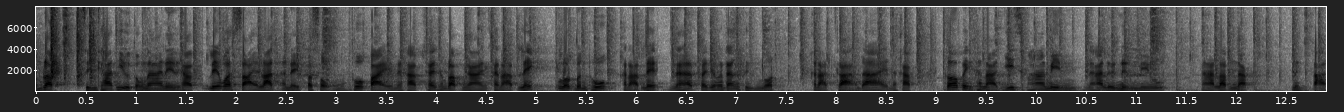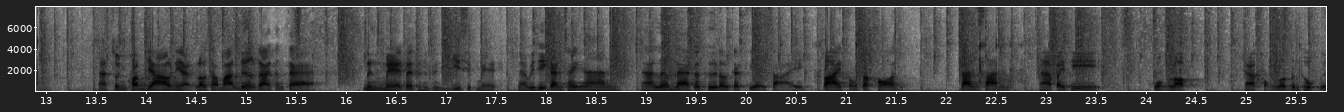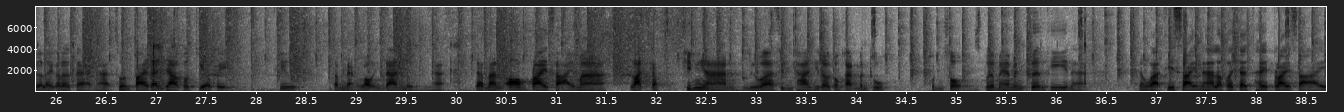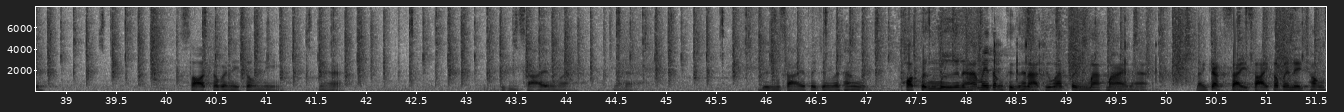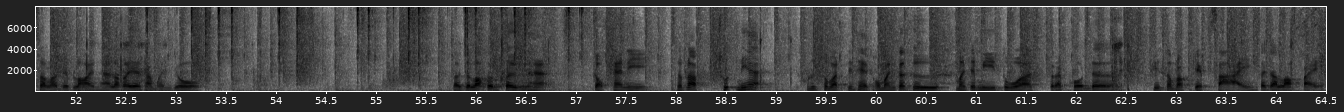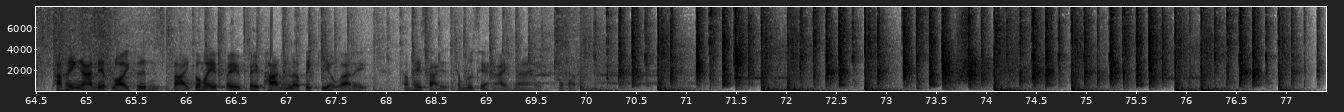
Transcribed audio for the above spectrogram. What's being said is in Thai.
สำหรับสินค้าที่อยู่ตรงหน้านี่นะครับเรียกว่าสายรัดอเนกประสงค์ทั่วไปนะครับใช้สำหรับงานขนาดเล็กรถบรรทุกขนาดเล็กนะฮะไปจนกระทั่งถึงรถขนาดกลางได้นะครับก็เป็นขนาด 25 มิลนะฮะหรือ 1 นิ้วนะฮะรับน้ำหนัก 1 ตันนะส่วนความยาวเนี่ยเราสามารถเลือกได้ตั้งแต่ 1 เมตรไปถึงถึง 20 เมตรนะวิธีการใช้งานนะเริ่มแรกก็คือเราจะเกี่ยวสายปลายของตะขอด้านสั้นนะไปที่ห่วงล็อกนะของรถบรรทุกหรืออะไรก็แล้วแต่นะฮะส่วนปลายด้านยาวก็เกี่ยวไปที่ ตำแหน่งล็อกอีกด้านหนึ่งนะฮะจากนั้นอ้อมปลายสายมารัดกับชิ้นงาน หรือว่าสินค้าที่เราต้องการบรรทุกขนส่ง เพื่อไม่ให้มันเคลื่อนที่นะฮะจังหวะที่ใส่นะฮะเราก็จะใช้ปลายสาย สอดเข้าไปในช่วงนี้นะฮะดึงสายออกมานะฮะดึงสายไปจนกระทั่งพอตึงมือนะฮะไม่ต้องถึงขนาดที่ว่าตึงมากมายนะฮะหลังจากใส่สายเข้าไปในช่องสล็อตเรียบร้อยนะฮะเราก็จะทำกันโยก เราจะล็อกจนตึงนะฮะจบแค่นี้ สำหรับชุดเนี้ยคุณสมบัติพิเศษของมันก็คือมันจะมีตัวแตรบโฮลเดอร์ที่สำหรับเก็บสายก็จะล็อกไปทำให้งานเรียบร้อยขึ้น สายก็ไม่ไปไปพันแล้วไปเกี่ยวกับอะไรทำให้สายชำรุดเสียหายง่ายนะครับ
